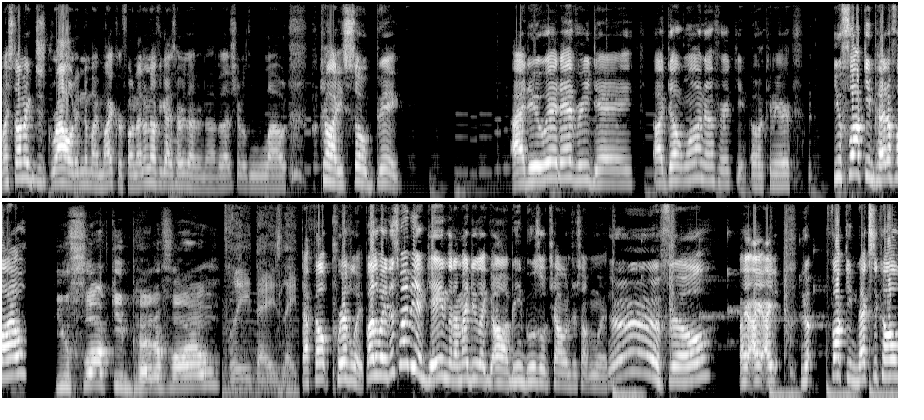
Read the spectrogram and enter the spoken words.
My stomach just growled into my microphone. I don't know if you guys heard that or not, but that shit was loud. God, he's so big. I do it every day. I don't wanna freaking. Oh, come here. You fucking pedophile! You fucking pedophile! Three days later. That felt privileged. By the way, this might be a game that I might do like uh Bean Boozled challenge or something with. Yeah, Phil. I I I no, fucking Mexico.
